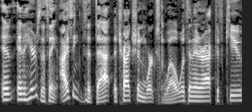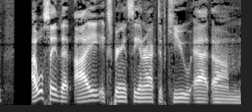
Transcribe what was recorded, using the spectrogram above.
and and here's the thing. I think that that attraction works well with an interactive queue. I will say that I experienced the interactive queue at um,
